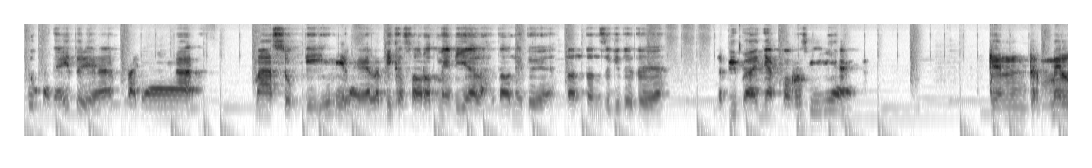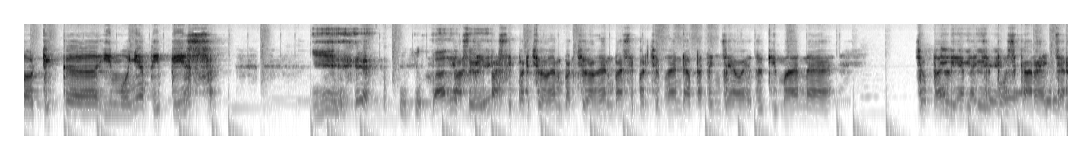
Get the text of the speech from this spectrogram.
itu pada itu ya, pada masuk di ini lah ya, lebih ke sorot media lah tahun itu ya, tonton segitu tuh ya. Lebih banyak porsinya. dan melodik ke imonya tipis Iya, banget pasti cuy. pasti perjuangan perjuangan pasti perjuangan dapetin cewek itu gimana coba Iya, lihat gitu aja ya. Oscar Ranger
